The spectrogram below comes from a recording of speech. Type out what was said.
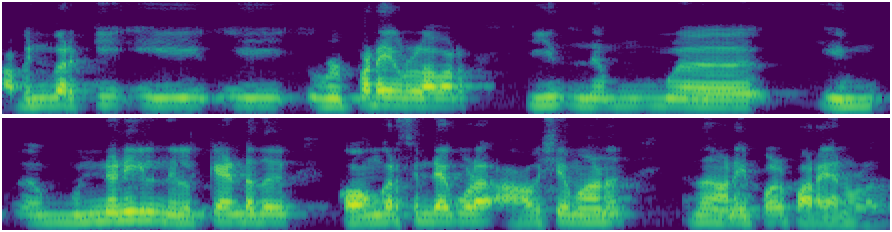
അബിൻ വർക്കി ഈ ഉൾപ്പെടെയുള്ളവർ ഈ മുന്നണിയിൽ നിൽക്കേണ്ടത് കോൺഗ്രസിന്റെ കൂടെ ആവശ്യമാണ് എന്നതാണ് ഇപ്പോൾ പറയാനുള്ളത്.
